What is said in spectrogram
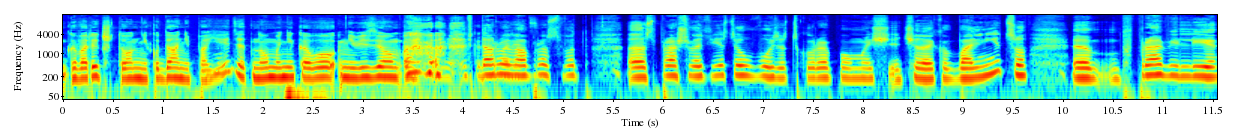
говорит, что он никуда не поедет, но мы никого не везем. Второй вопрос. Вот э, спрашивает, если увозят скорая помощь человека в больницу, э, вправе ли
